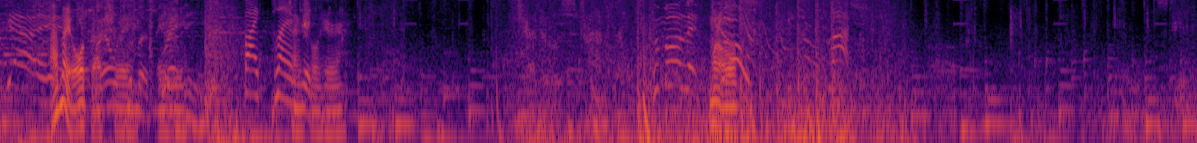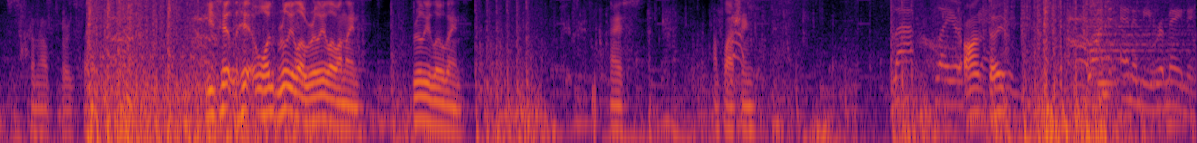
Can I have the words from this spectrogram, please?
I have my ults actually. Maybe Spike planted. potential here. Come on, let's More go. ults. Coming up towards side. He's hit hit one really low, really low on lane. Really low lane. Nice. I'm flashing. Last player On standing. dive. One enemy remaining.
